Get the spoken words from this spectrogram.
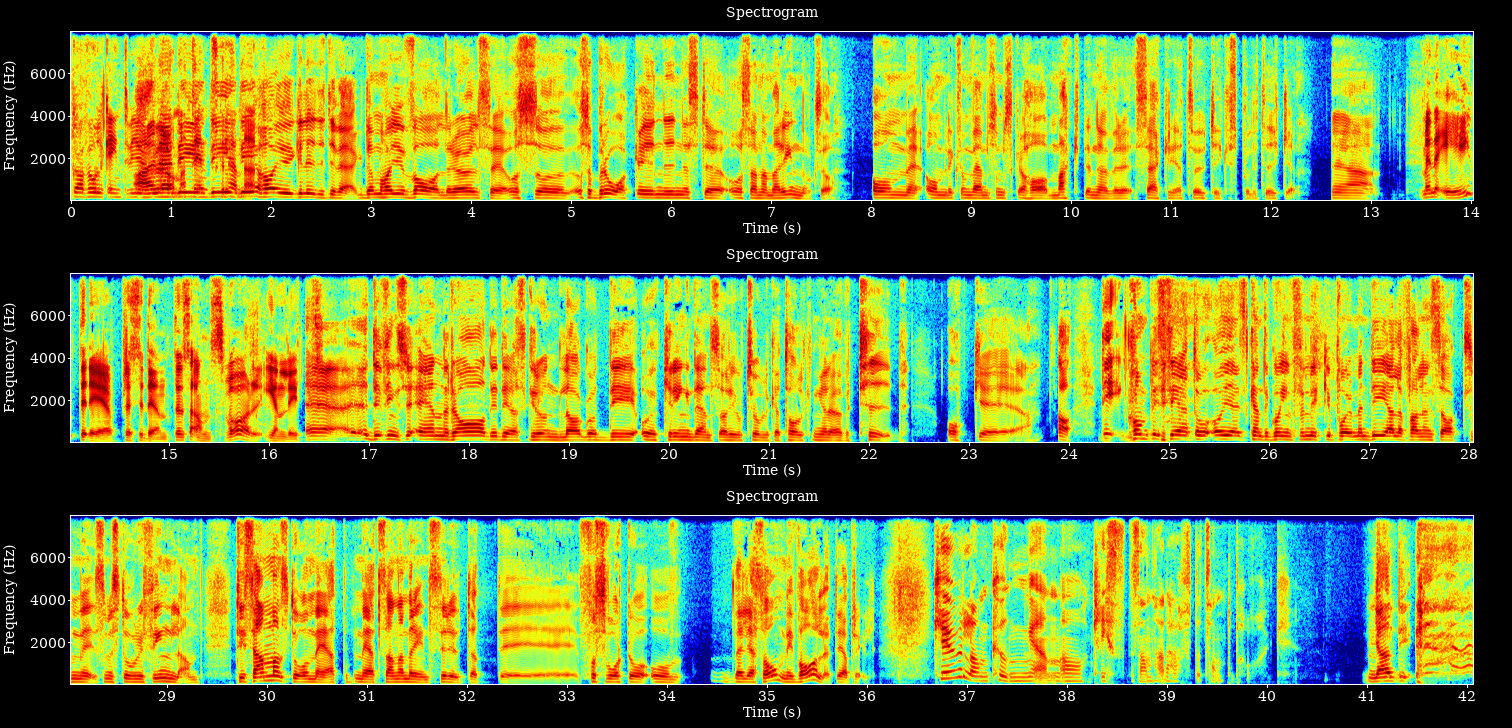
gav olika intervjuer Nej, om att det det, inte skulle det, hända. det har ju glidit iväg. De har ju valrörelse och så, och så bråkar ju Ninistö och Sanna Marin också om, om liksom vem som ska ha makten över säkerhets och utrikespolitiken. Eh, Men är inte det presidentens ansvar enligt Eh, det finns ju en rad i deras grundlag och, det, och kring den så har det gjorts olika tolkningar över tid. och eh, ja, det är komplicerat och, och, jag ska inte gå in för mycket på det men det är i alla fall en sak som är, som är stor i Finland. Tillsammans då med att, med att Sanna Marin ser ut att eh, få svårt att, att väljas om i valet i april. Kul om kungen och Kristersson hade haft ett sånt bråk. Ja, det...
